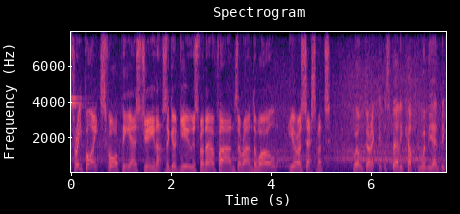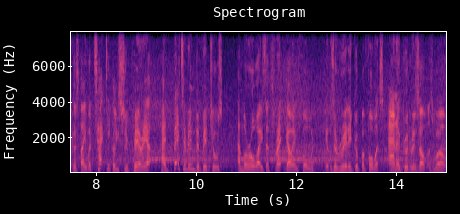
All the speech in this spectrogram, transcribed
Three points for PSG. That's the good news for their fans around the world. Your assessment? Well, Derek, it was fairly comfortable in the end because they were tactically superior, had better individuals, and were always a threat going forward. It was a really good performance and a good result as well.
